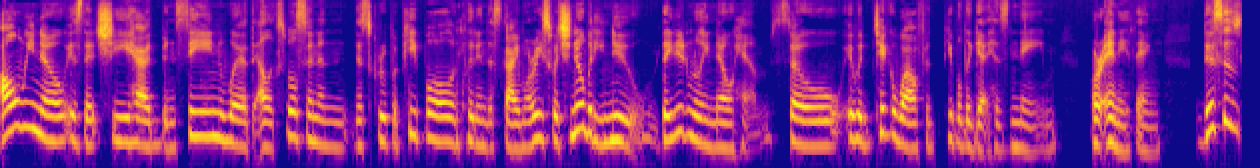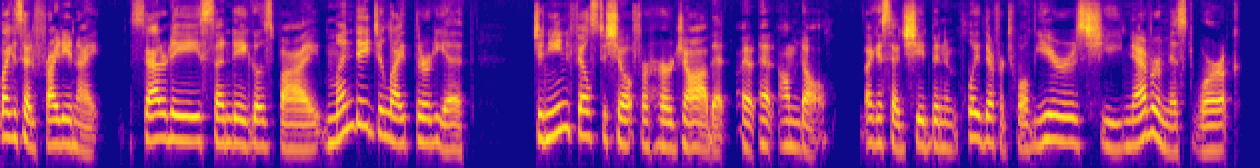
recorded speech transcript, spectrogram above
All we know is that she had been seen with Alex Wilson and this group of people, including this guy Maurice, which nobody knew. They didn't really know him. So it would take a while for people to get his name or anything. This is, like I said, Friday night. Saturday, Sunday goes by. Monday, July 30th, Janine fails to show up for her job at, at, at Amdahl. Like I said, she had been employed there for 12 years. She never missed work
